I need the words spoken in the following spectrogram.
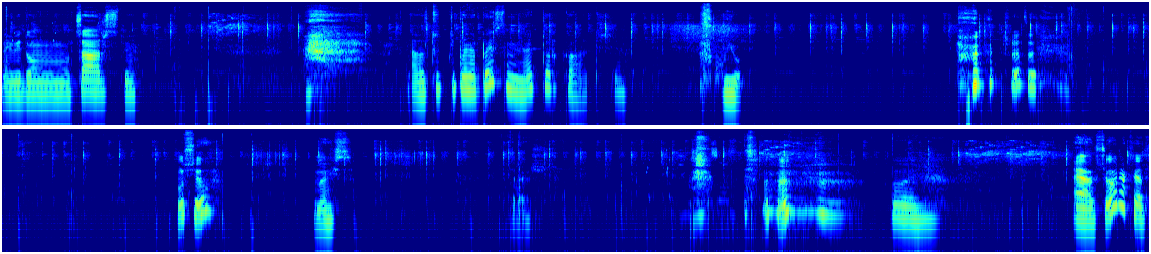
в невідомому царстві. Але тут, типу, написано не торкатися. Хую. Що це? Ну все. Найс. Треш. Ой. А, все ракета,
